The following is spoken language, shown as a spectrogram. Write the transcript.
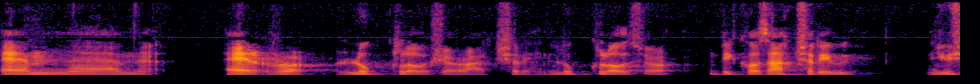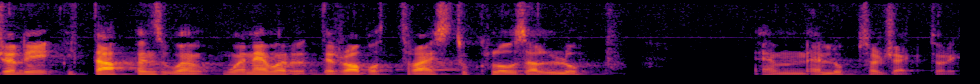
um, um, error loop closure, actually, loop closure, because actually usually it happens when, whenever the robot tries to close a loop, um, a loop trajectory.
